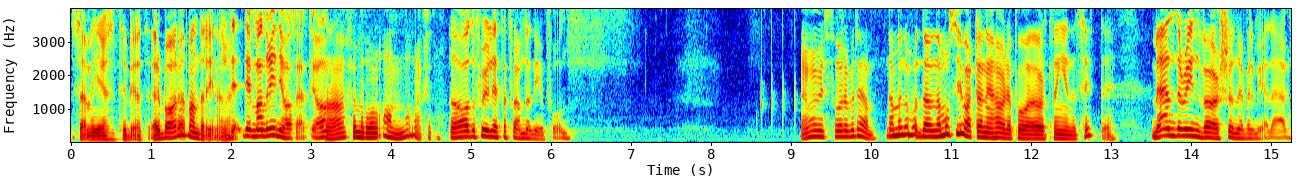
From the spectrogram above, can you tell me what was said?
Seven Years in Tibet? Är det bara mandarin eller? Det, det är mandarin jag har sett, ja. Ja, för mig det var en annan också. Ja, då får du leta fram den infon. Ja, men visst var det väl det. Ja, men den, den, måste ju varit den jag hörde på Earthling in the City. Mandarin version är väl med där.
